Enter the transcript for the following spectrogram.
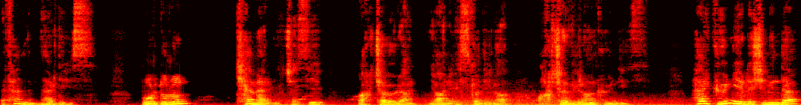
Efendim neredeyiz? Burdur'un Kemer ilçesi Akçaören yani eski adıyla Akçaviran köyündeyiz. Her köyün yerleşiminde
